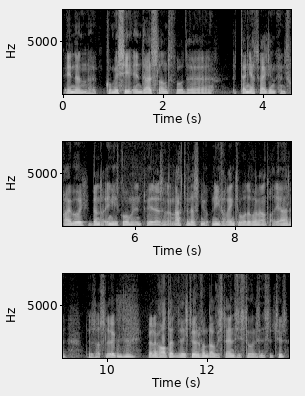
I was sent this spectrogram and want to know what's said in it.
in een commissie in Duitsland voor de de Tenjartweg in, in Freiburg. Ik ben daar ingekomen in 2008 en dat is nu opnieuw verlengd geworden voor een aantal jaren. Dus dat is leuk. Mhm. Ik ben nog altijd directeur van het Augustijns Historisch Instituut.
